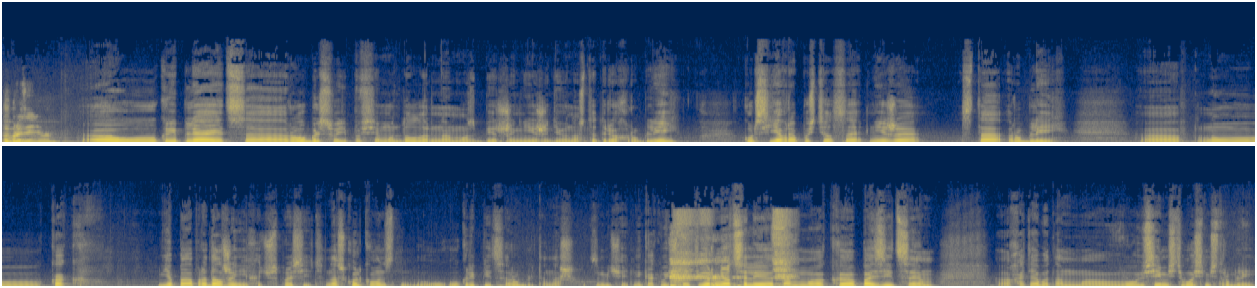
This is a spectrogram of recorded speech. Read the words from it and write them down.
Добрый день, Иван. А, укрепляется рубль, судя по всему, доллар на Мосбирже ниже 93 рублей. Курс евро опустился ниже 100 рублей. А, ну, как я по продолжении хочу спросить, насколько он укрепится, рубль-то наш замечательный, как вы считаете, вернется ли там к позициям хотя бы там 70-80 рублей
